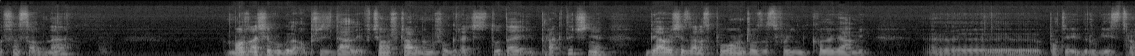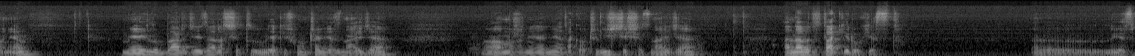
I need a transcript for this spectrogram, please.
e, sensowne. Można się w ogóle oprzeć dalej. Wciąż czarne muszą grać tutaj i praktycznie białe się zaraz połączą ze swoimi kolegami e, po tej drugiej stronie. Mniej lub bardziej zaraz się tu jakieś łączenie znajdzie. No, może nie, nie tak oczywiście się znajdzie, ale nawet taki ruch jest, yy, jest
